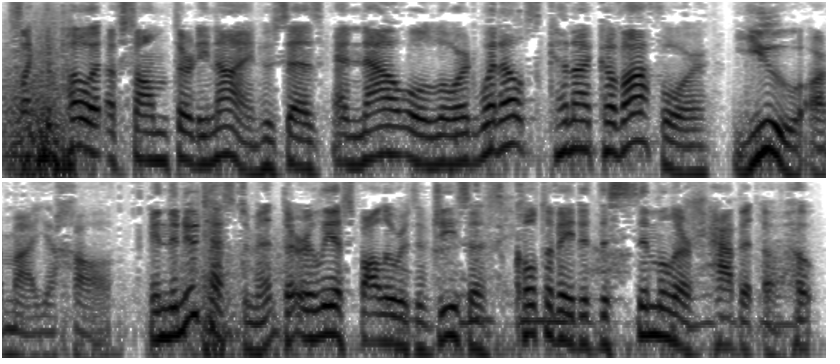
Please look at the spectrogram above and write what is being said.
It's like the poet of Psalm 39 who says, And now, O Lord, what else can I kavah for? You are my Yachal. In the New Testament, the earliest followers of Jesus cultivated the similar habit of hope.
